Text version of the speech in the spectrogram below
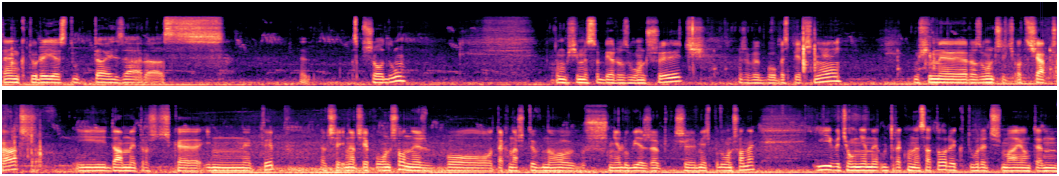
ten, który jest tutaj zaraz z przodu to musimy sobie rozłączyć, żeby było bezpieczniej. Musimy rozłączyć odsiarczacz i damy troszeczkę inny typ, znaczy inaczej połączony, bo tak na sztywno już nie lubię rzeczy mieć podłączone. I wyciągniemy ultrakondensatory, które trzymają ten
